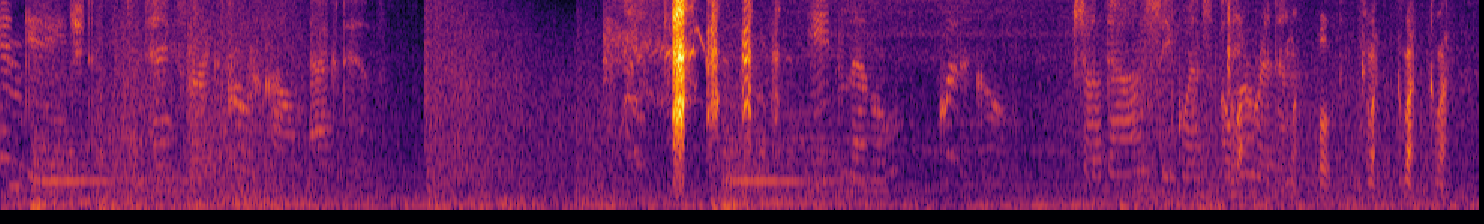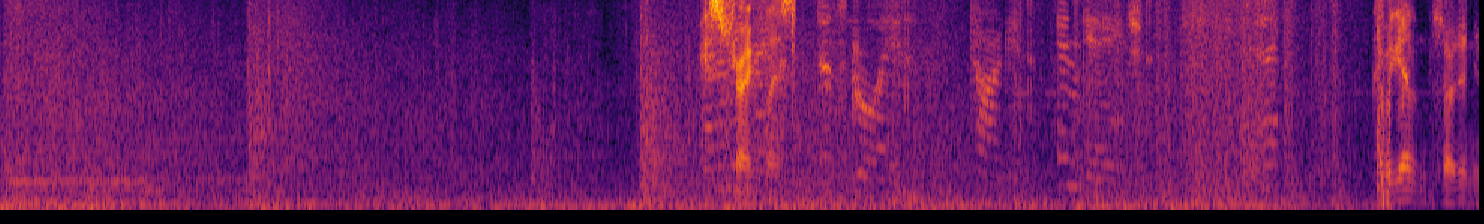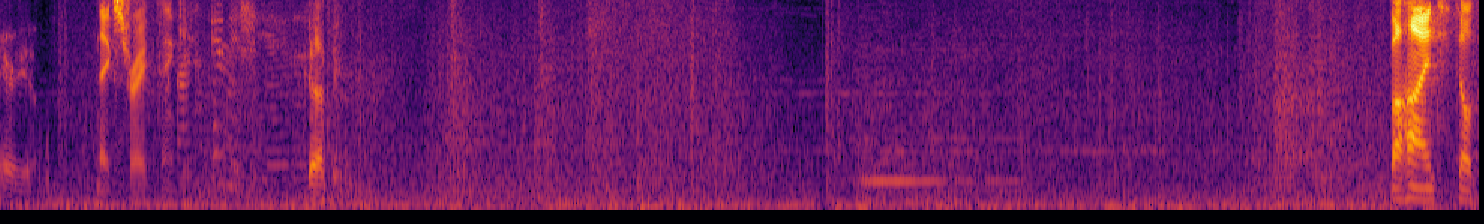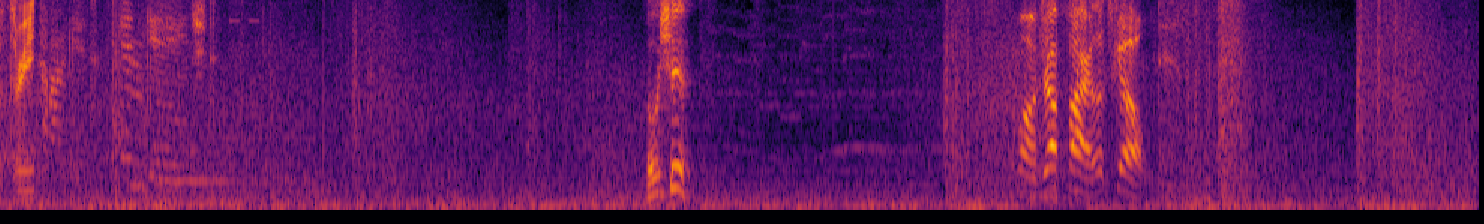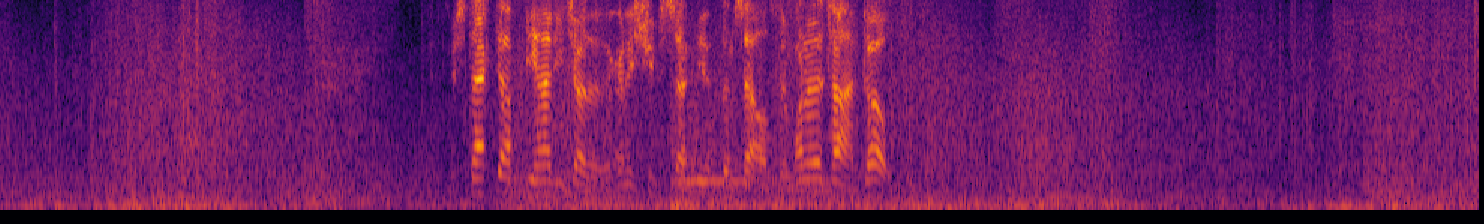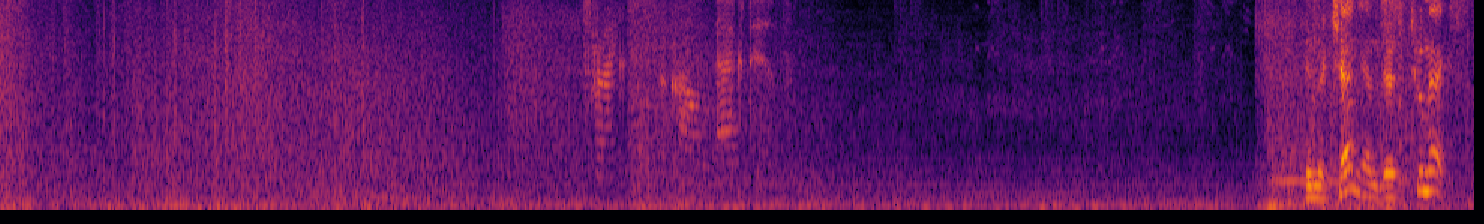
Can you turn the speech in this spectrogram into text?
Engaged. Tank strike protocol active. Heat level critical. Shutdown sequence Come on, overridden. come on, Poke. Come on, come on, come on. Strike list. Destroyed. Target engaged. Tank Come again? So I didn't hear you. Next strike, thank you. initiated. Copy. Behind, Delta 3. Target engaged. Oh shit! Come on, drop fire. Let's go. They're stacked up behind each other. They're going to shoot themselves. They're one at a time. Go. In the canyon, there's two mechs.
